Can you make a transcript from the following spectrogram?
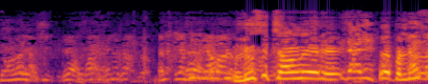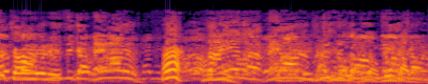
ကြောင်းလိုက်ရရှိရပါအရာရှိရပါဘလူးစစ်ကြောင်းလေးတွေဘလူးစစ်ကြောင်းလေးတွေစစ်ကြောင်းဘယ်ကားလဲဟမ်တာရဲတာဘယ်ကားလဲစစ်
